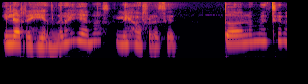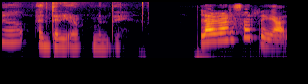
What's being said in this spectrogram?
Y la región de los llanos les ofrece todo lo mencionado anteriormente. La garza real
